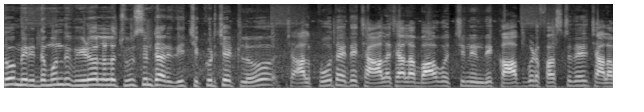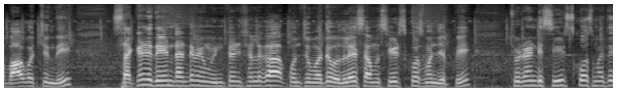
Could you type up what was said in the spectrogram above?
సో మీరు ఇంతకుముందు వీడియోలలో చూస్తుంటారు ఇది చిక్కుడు చెట్లు. చాలా పూత అయితే చాలా చాలా బాగా వచ్చింది. కాపు కూడా ఫస్ట్ అయితే చాలా బాగా వచ్చింది. సెకండ్ ఇది ఏంటంటే మేము ఇంటెన్షనల్గా కొంచెం అయితే వదిలేసాము సీడ్స్ కోసం అని చెప్పి. చూడండి సీడ్స్ కోసం అయితే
